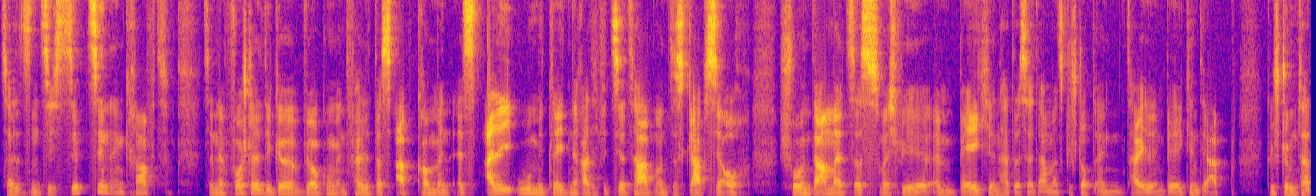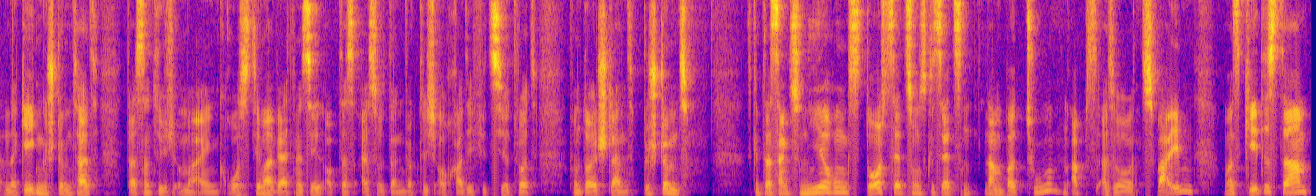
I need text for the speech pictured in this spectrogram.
2017 in Kraft. Seine vorstellige Wirkung entfaltet das Abkommen, wenn es alle EU-Mitglieder ratifiziert haben. Und das gab es ja auch schon damals, dass zum Beispiel ähm, Belgien hat das ja damals gestoppt, ein Teil in Belgien, der abgestimmt hat und dagegen gestimmt hat. Das ist natürlich immer ein großes Thema. Werden wir sehen, ob das also dann wirklich auch ratifiziert wird von Deutschland bestimmt. Es gibt das Sanktionierungsdurchsetzungsgesetz Number 2, also 2. Um was geht es da?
